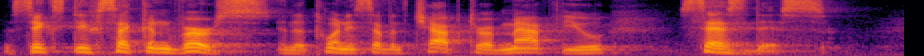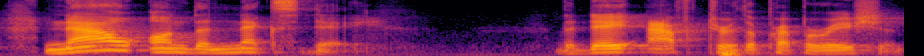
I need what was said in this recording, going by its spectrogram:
The 62nd verse in the 27th chapter of Matthew says this Now on the next day, the day after the preparation,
